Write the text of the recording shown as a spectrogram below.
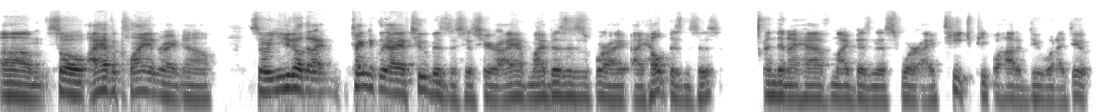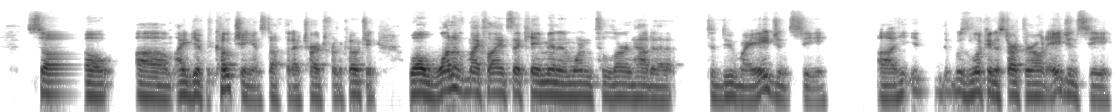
Um, so I have a client right now. So you know that I technically I have two businesses here. I have my business where I, I help businesses, and then I have my business where I teach people how to do what I do. So um, I give coaching and stuff that I charge for the coaching. Well, one of my clients that came in and wanted to learn how to to do my agency, uh, he was looking to start their own agency.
